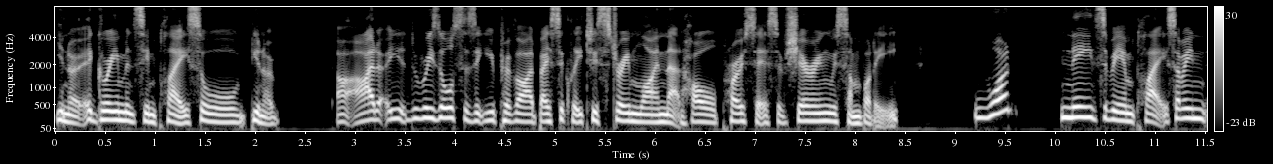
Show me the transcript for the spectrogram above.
you know agreements in place, or you know. Uh, I, the resources that you provide basically to streamline that whole process of sharing with somebody. What needs to be in place? I mean,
